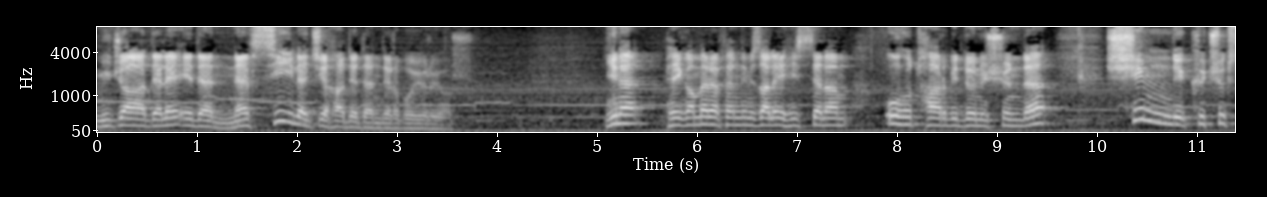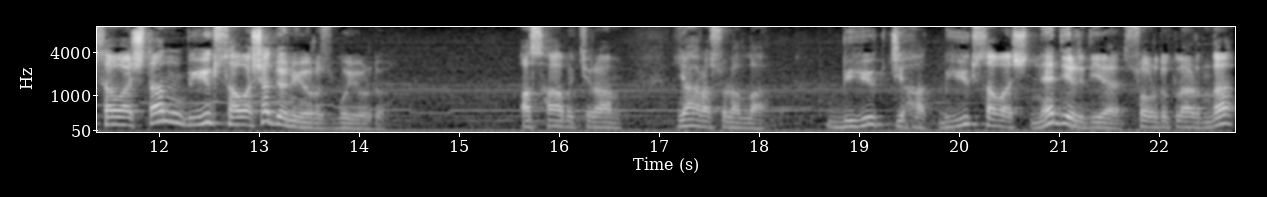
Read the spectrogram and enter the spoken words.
mücadele eden, nefsiyle cihad edendir buyuruyor. Yine Peygamber Efendimiz Aleyhisselam Uhud Harbi dönüşünde şimdi küçük savaştan büyük savaşa dönüyoruz buyurdu. Ashab-ı kiram ya Resulallah büyük cihat, büyük savaş nedir diye sorduklarında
